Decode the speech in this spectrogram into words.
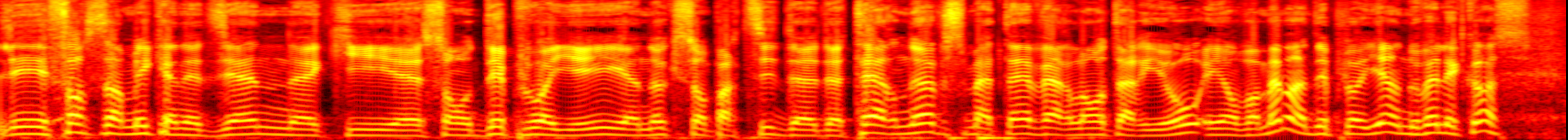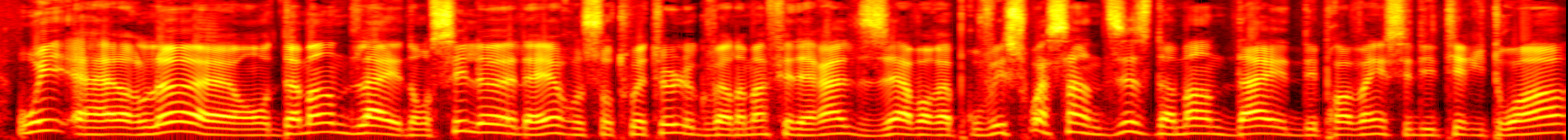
Les forces armées canadiennes euh, qui euh, sont déployées. Il y en a qui sont partis de, de Terre-Neuve ce matin vers l'Ontario et on va même en déployer en Nouvelle-Écosse. Oui, alors là, euh, on demande de l'aide. On sait, là, d'ailleurs, sur Twitter, le gouvernement fédéral disait avoir approuvé 70 demandes d'aide des provinces et des territoires.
